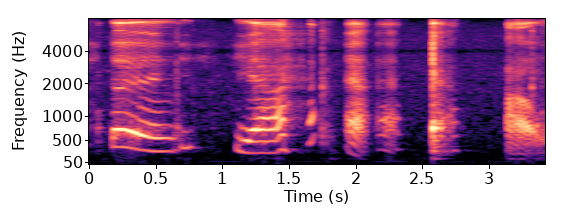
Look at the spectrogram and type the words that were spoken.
szczęścia. Au.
